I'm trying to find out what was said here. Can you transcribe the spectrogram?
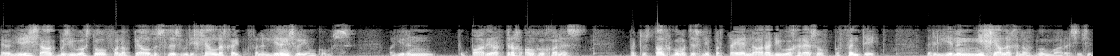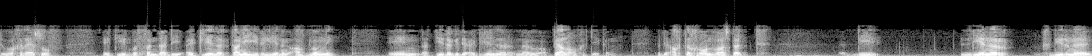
Nou in hierdie saak moes die Hoogste Hof van Appel beslis oor die geldigheid van 'n leningsooreenkoms wat hier in 'n paar jaar terug aangegaan is wat tot stand gekom het tussen die partye nadat die Hooggeregshof bevind het dat die lening nie geldig en afdwingbaar is nie. So die Hooggeregshof het hier bevind dat die uitlener kan nie hierdie lening afdwing nie en natuurlik het die uitlener nou appel aangeteken. Nou die agtergrond was dat die lener gedurende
